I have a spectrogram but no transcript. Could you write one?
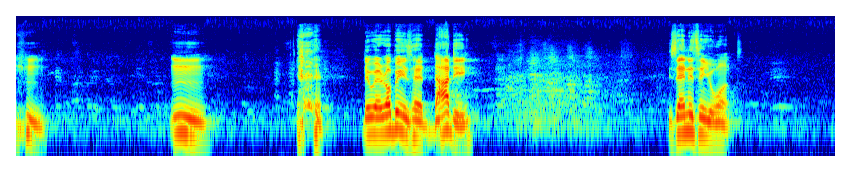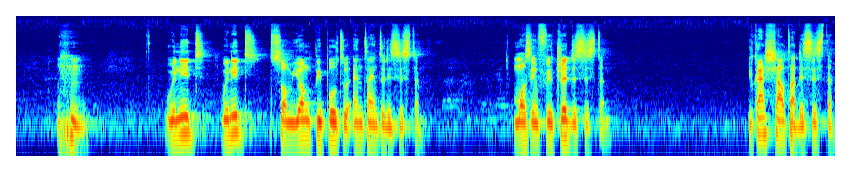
mm. they were rubbing his head. Daddy, is there anything you want? we, need, we need some young people to enter into the system. must infiltrate the system. You can't shout at the system.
